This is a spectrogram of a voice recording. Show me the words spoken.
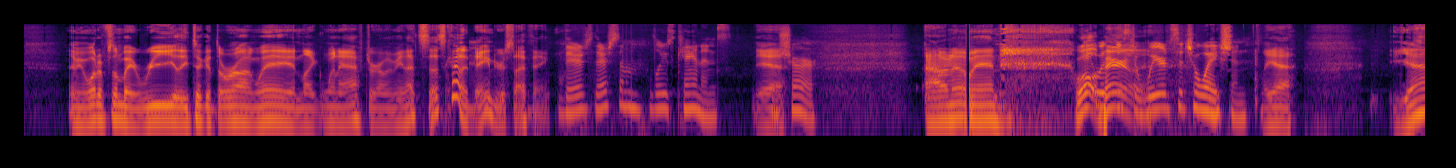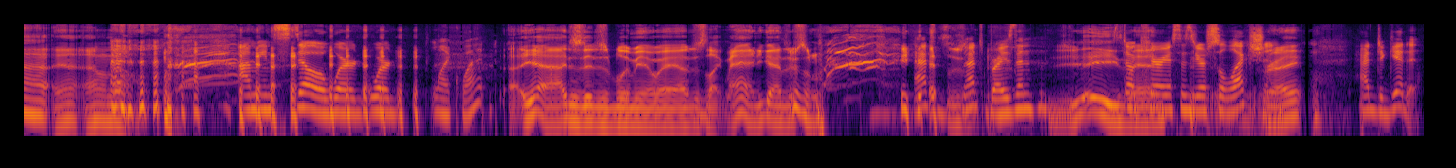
I mean, what if somebody really took it the wrong way and like went after them? I mean, that's that's kind of dangerous. I think. There's there's some loose cannons. Yeah. For sure. I don't know, man. Well, It was apparently, just a weird situation. yeah, yeah, yeah. I don't know. I mean, still, we're we're like what? Uh, yeah, I just it just blew me away. I was just like, man, you guys are some. That's that's brazen. Jeez, Still man. curious as your selection. right? How'd you get it?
